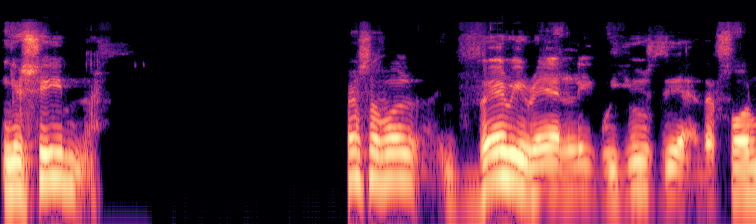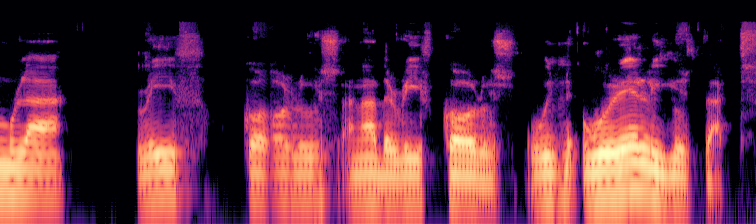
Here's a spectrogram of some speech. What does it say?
You see, first of all, very rarely we use the, the formula riff, chorus, another riff, chorus. We, we rarely use that.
